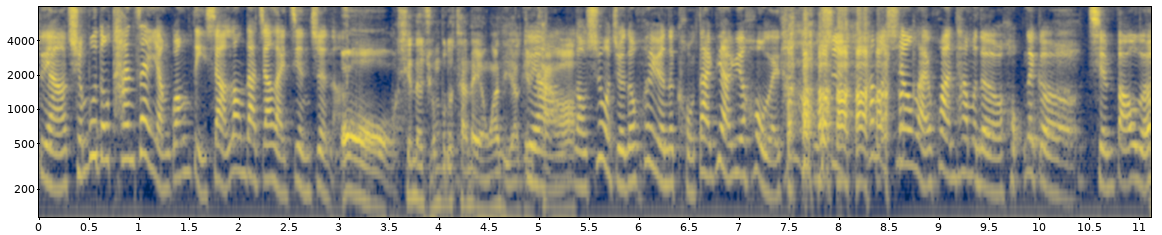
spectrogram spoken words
对啊，全部都摊在阳光底下，让大家来见证啊！哦，现在全部都摊在阳光底下给你看啊！老师，我觉得会员的口袋越来越厚嘞，他们不是，他们是要来换他们的红那个钱包了。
